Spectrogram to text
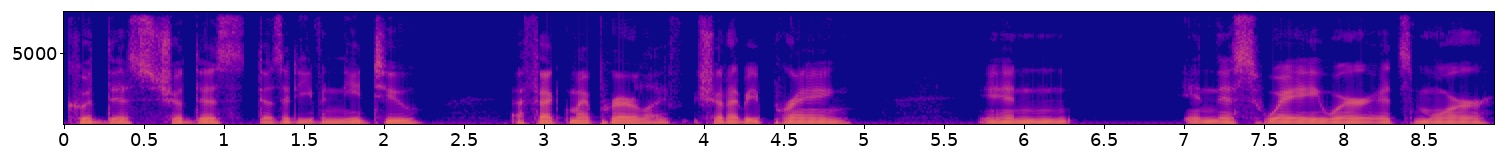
could this, should this, does it even need to affect my prayer life? Should I be praying in in this way where it's more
